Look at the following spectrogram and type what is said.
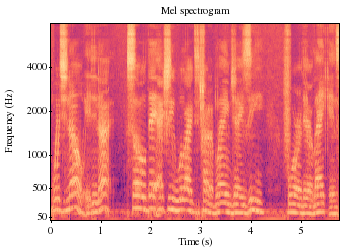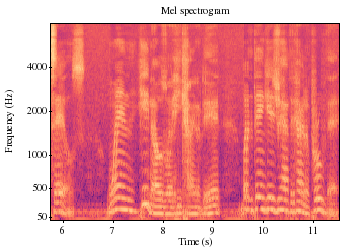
which no, it did not. So they actually would like to try to blame Jay Z for their lack in sales when he knows what he kind of did. But the thing is, you have to kind of prove that.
